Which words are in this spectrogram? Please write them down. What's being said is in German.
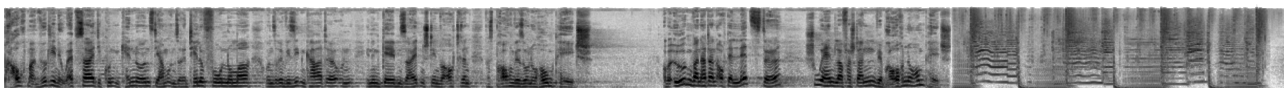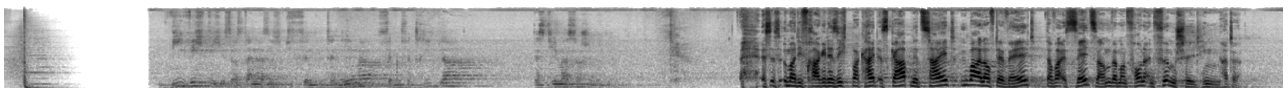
Braucht man wirklich eine Website? Die Kunden kennen uns, die haben unsere Telefonnummer, unsere Visitenkarte und in den gelben Seiten stehen wir auch drin. Was brauchen wir so eine Homepage? Aber irgendwann hat dann auch der letzte Schuhhändler verstanden, wir brauchen eine Homepage. Wie wichtig ist aus deiner Sicht für einen Unternehmer, für einen Vertriebler das Thema Social Media? Es ist immer die Frage der Sichtbarkeit. Es gab eine Zeit überall auf der Welt, da war es seltsam, wenn man vorne ein Firmenschild hängen hatte.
